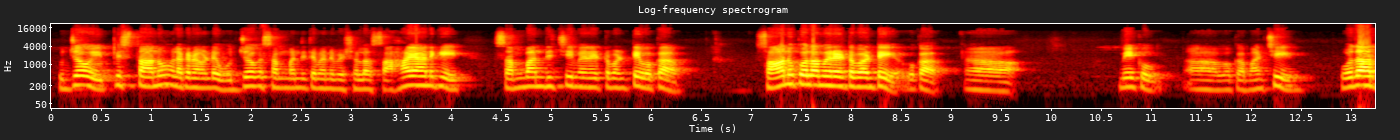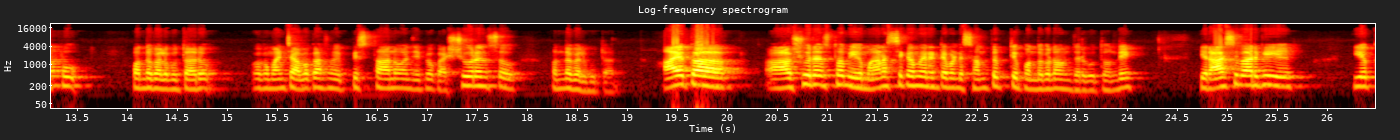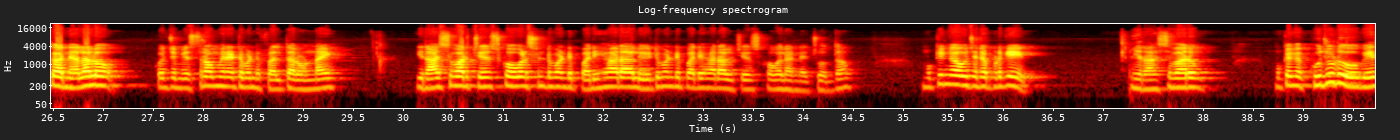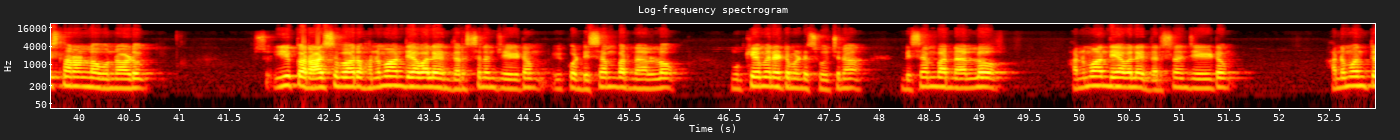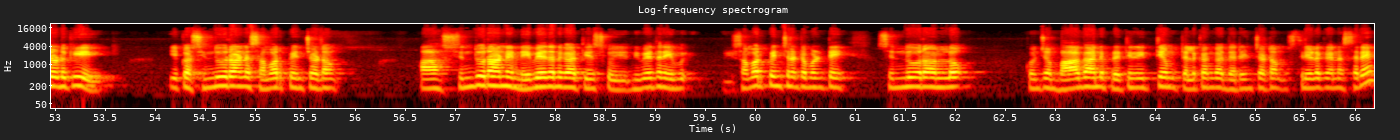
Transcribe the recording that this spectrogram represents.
ఉద్యోగం ఇప్పిస్తాను లేకపోతే ఉద్యోగ సంబంధితమైన విషయాల్లో సహాయానికి సంబంధించినటువంటి ఒక సానుకూలమైనటువంటి ఒక మీకు ఒక మంచి ఓదార్పు పొందగలుగుతారు. ఒక మంచి అవకాశం ఇప్పిస్తాను అని చెప్పి ఒక అష్యూరెన్స్ పొందగలుగుతారు. ఆ యొక్క అష్యూరెన్స్తో మీ మానసికమైనటువంటి సంతృప్తి పొందడం జరుగుతుంది. ఈ రాశి వారికి ఈ యొక్క నెలలో కొంచెం మిశ్రమమైనటువంటి ఫలితాలు ఉన్నాయి. ఈ రాశి వారు చేసుకోవాల్సినటువంటి పరిహారాలు ఎటువంటి పరిహారాలు చేసుకోవాలనేది చూద్దాం. ముఖ్యంగా వచ్చేటప్పటికి ఈ రాశివారు ముఖ్యంగా కుజుడు ఏ స్థానంలో ఉన్నాడు? ఈ యొక్క రాశివారు హనుమాన్ దేవాలయం దర్శనం చేయటం ఈ యొక్క డిసెంబర్ నెలలో ముఖ్యమైనటువంటి సూచన. డిసెంబర్ నెలలో హనుమాన్ దేవాలయ దర్శనం చేయటం హనుమంతుడికి ఈ యొక్క సింధూరాన్ని సమర్పించడం ఆ సింధూరాన్ని నివేదనగా తీసుకు నివేదన సమర్పించినటువంటి సింధూరంలో కొంచెం భాగాన్ని ప్రతినిత్యం తిలకంగా ధరించటం స్త్రీలకైనా సరే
